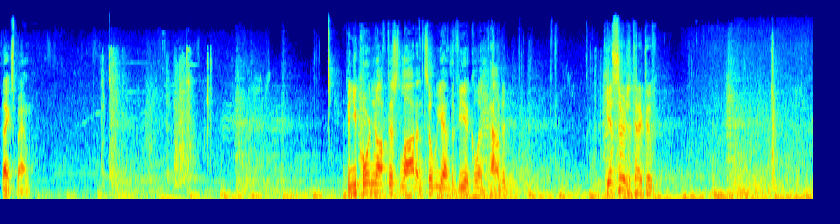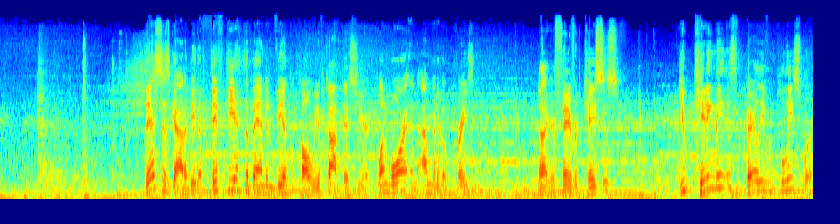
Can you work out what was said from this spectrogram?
Thanks, ma'am. Can you cordon off this lot until we have the vehicle impounded? Yes, sir, Detective. This has got to be the 50th abandoned vehicle call we have caught this year. One more, and I'm going to go crazy. Not your favorite cases? You kidding me? This is barely even police work.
